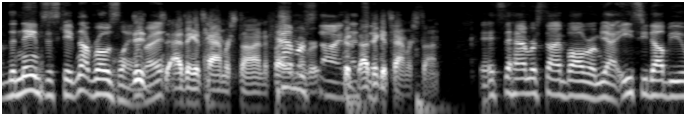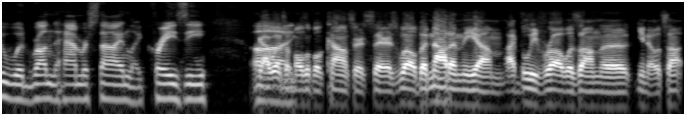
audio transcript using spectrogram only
the names escape. Not Roseland, right? I think it's Hammerstein. If Hammerstein. I, Could, I think it. it's Hammerstein. It's the Hammerstein Ballroom. Yeah, ECW would run the Hammerstein like crazy. I went to uh, multiple concerts there as well, but not in the. Um, I believe Raw was on the. You know, it's on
